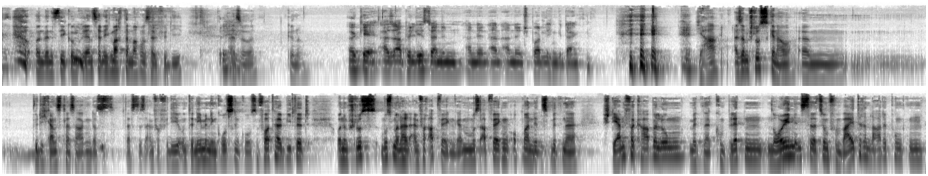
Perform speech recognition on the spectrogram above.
und wenn es die Konkurrenz halt nicht macht, dann machen wir es halt für die. Also, genau. Okay, also appellierst du an den, an den, an, an den sportlichen Gedanken. ja, also am Schluss genau. Ähm, würde ich ganz klar sagen, dass, dass das einfach für die Unternehmen den großen, großen Vorteil bietet. Und am Schluss muss man halt einfach abwägen. Gell? Man muss abwägen, ob man jetzt mit einer Sternverkabelung, mit einer kompletten neuen Installation von weiteren Ladepunkten,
